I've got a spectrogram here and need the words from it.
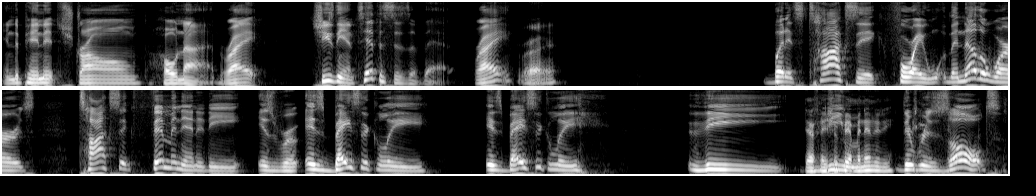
Independent, strong, whole nine. Right. She's the antithesis of that. Right. Right. but it's toxic for a in other words toxic femininity is re, is basically is basically the Definition the, of femininity. the result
